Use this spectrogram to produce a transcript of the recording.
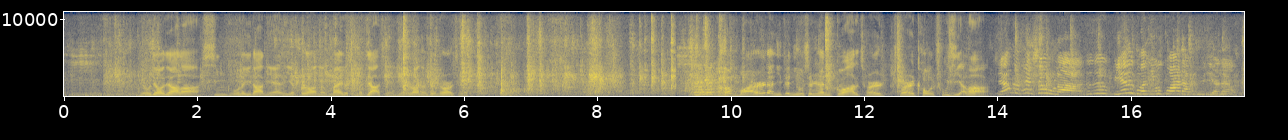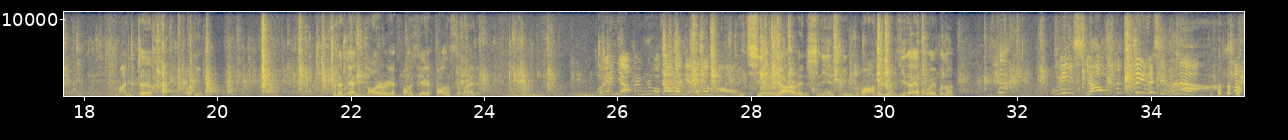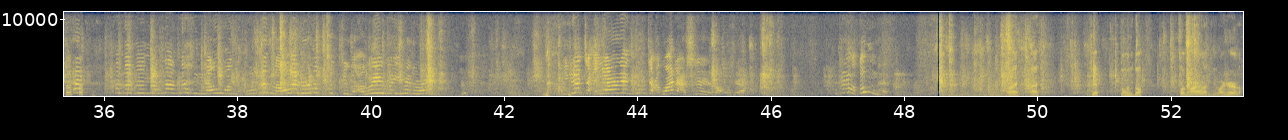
牛掉价了，辛苦了一大年，也不知道能卖个什么价钱，也不知道能挣多少钱。你们玩呢？你这牛身上你刮的全是全是口出血了。谁让它太瘦了？这这别的刮牛刮咋不出血呢？妈，你真狠！我的妈！这他妈让你挠一会儿给放血给放死了还得。背不住我放上血它能好。你轻点儿的，你使劲使劲刮，那牛皮再厚也不能。我给你削，它这个型儿的，那那那那那那能我我这挠的时候它不折过一个一块多儿。你这 斩秧的，你这不咋刮咋是，老实。它这老动弹。哎哎，去动一动，换班了，你完事儿了。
